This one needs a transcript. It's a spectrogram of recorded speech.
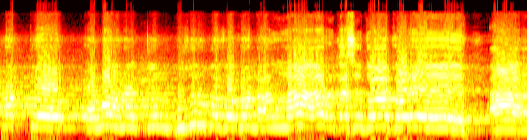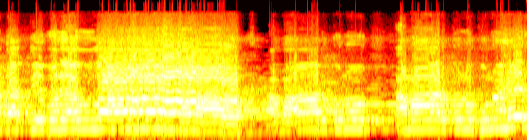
প্রাপ্ত এমন একজন বুজুর্গ যখন আল্লাহর কাছে দোয়া করে, আর ডাক দিয়ে বলে, আল্লাহ, আমার কোনো আমার কোনো গুনাহের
